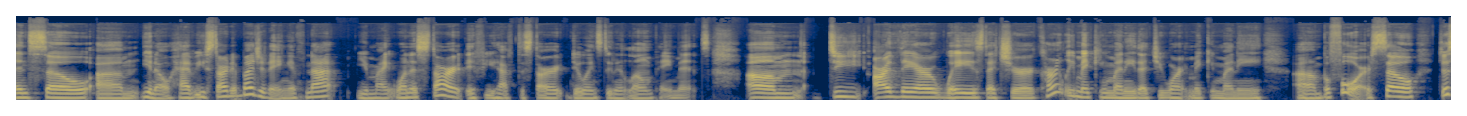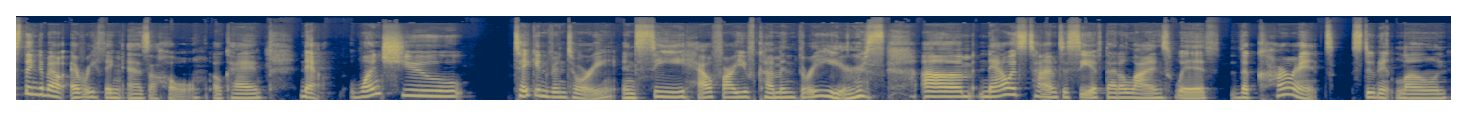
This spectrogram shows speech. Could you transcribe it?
And so, um, you know, have you started budgeting? If not, you might want to start if you have to start doing student loan payments. Um, do you, are there ways that you're currently making money that you weren't making money um, before? So just think about everything as a whole. Okay. Now, once you take inventory and see how far you've come in three years. Um, now it's time to see if that aligns with the current student loan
